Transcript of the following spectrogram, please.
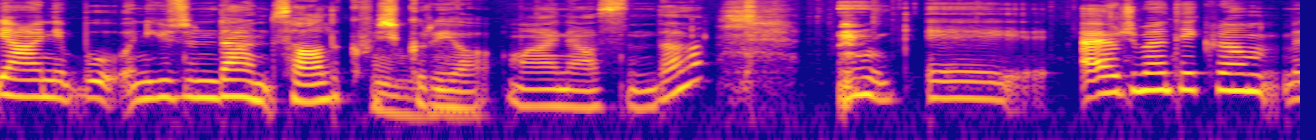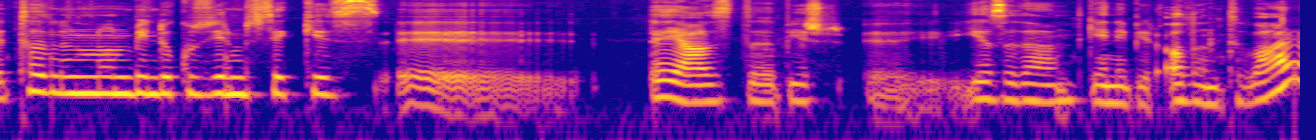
Yani bu hani yüzünden sağlık fışkırıyor hmm. manasında. e, Ercüment Ekrem Talun'un 1928 e, de yazdığı bir e, yazıdan gene bir alıntı var.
